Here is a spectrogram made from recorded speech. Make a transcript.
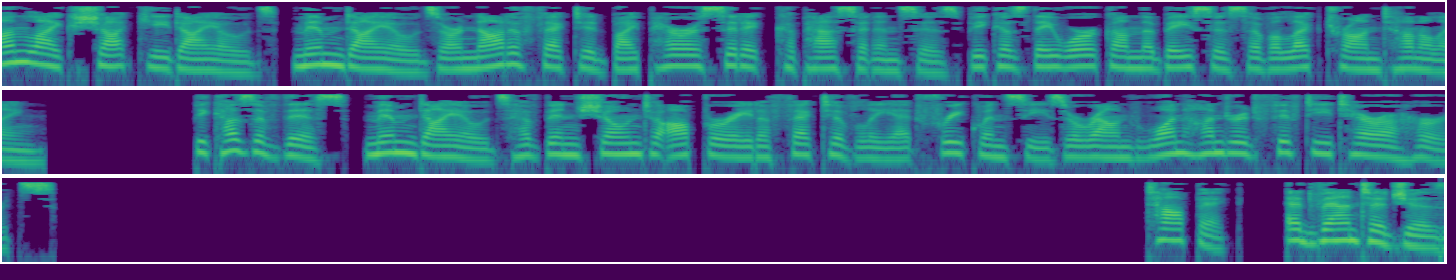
Unlike Schottky diodes, MIM diodes are not affected by parasitic capacitances because they work on the basis of electron tunneling. Because of this, MIM diodes have been shown to operate effectively at frequencies around 150 THz. Topic: Advantages.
